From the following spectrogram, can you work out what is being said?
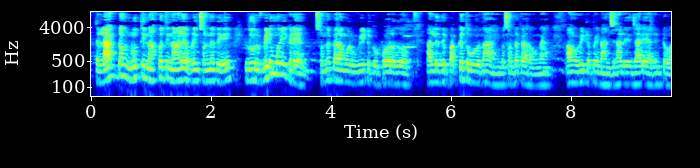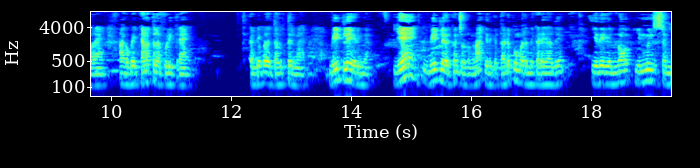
இந்த லாக்டவுன் நூற்றி நாற்பத்தி நாலு அப்படின்னு சொன்னது இது ஒரு விடுமுறை கிடையாது. சொந்தக்காரங்க வீட்டுக்கு போகிறதோ அல்லது பக்கத்து ஊர் தான் எங்கள் சொந்தக்காரவங்க. அவங்க வீட்டில் போய் நான் அஞ்சு நாள் ஜாலியாக இருந்துட்டு வரேன். அங்கே போய் கிணத்துல குளிக்கிறேன். கண்டிப்பாக அதை தவிர்த்துருங்க. வீட்டிலே இருங்க. ஏன் வீட்டில் இருக்குன்னு சொல்கிறோம்னா இதுக்கு தடுப்பு மருந்து கிடையாது. இது நோ இம்யூன் சிஸ்டம்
